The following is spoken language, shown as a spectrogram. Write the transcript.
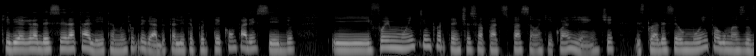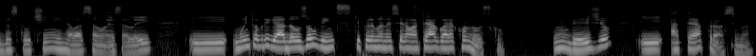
Queria agradecer a Talita. Muito obrigada, Talita, por ter comparecido e foi muito importante a sua participação aqui com a gente. Esclareceu muito algumas dúvidas que eu tinha em relação a essa lei e muito obrigada aos ouvintes que permaneceram até agora conosco. Um beijo e até a próxima.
